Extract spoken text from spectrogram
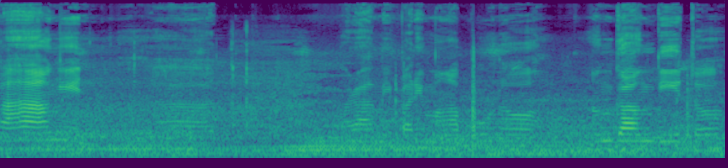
Hangin at marami pa rin mga puno hanggang dito.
